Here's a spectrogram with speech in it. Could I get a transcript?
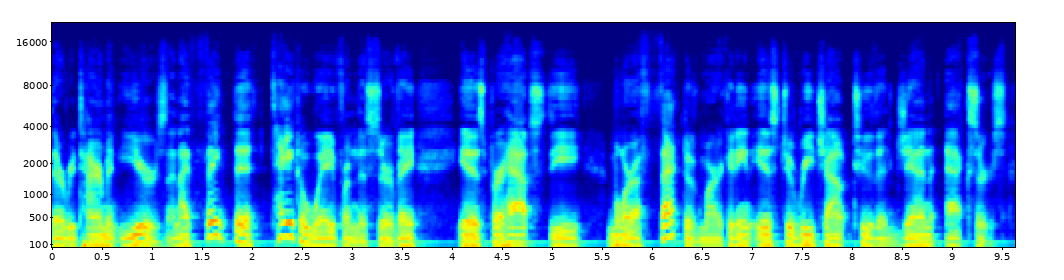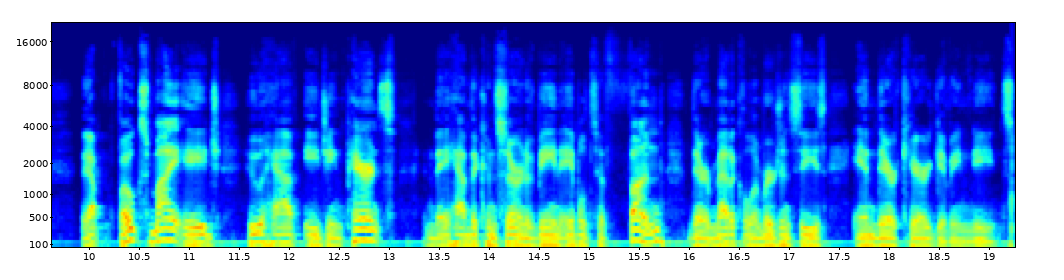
their retirement years. And I think the takeaway from this survey is perhaps the more effective marketing is to reach out to the Gen Xers. Yep, folks my age who have aging parents and they have the concern of being able to fund their medical emergencies and their caregiving needs.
